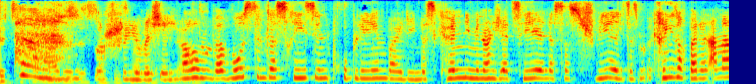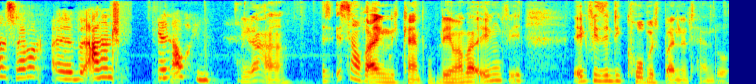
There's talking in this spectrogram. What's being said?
Bitte. Das vermeidet es ist so schwierig. Warum, wo ist denn das Riesenproblem bei denen? Das können die mir noch nicht erzählen, dass das schwierig ist. Das kriegen sie doch bei den anderen äh, bei anderen Spielen auch hin. Ja, es ist auch eigentlich kein Problem, aber irgendwie, irgendwie sind die komisch bei Nintendo.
